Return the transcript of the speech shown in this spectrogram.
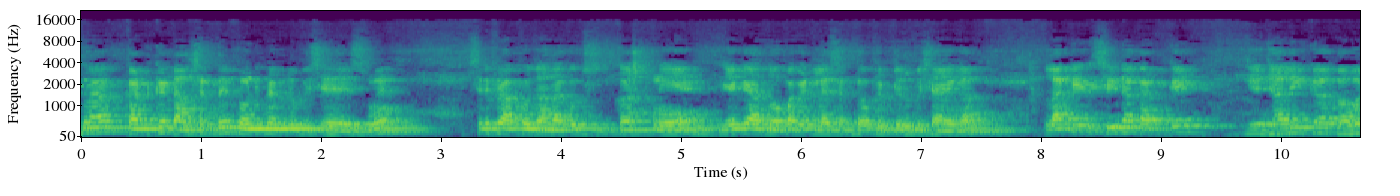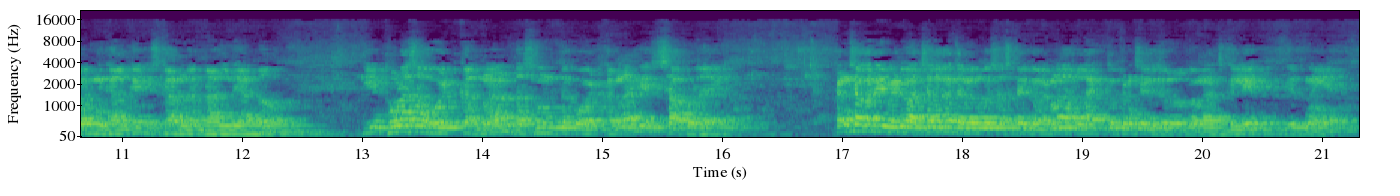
तरह कट के डाल सकते हैं। ट्वेंटी फाइव रुपीज़ है इसमें। सिर्फ़ आपको ज़्यादा कुछ कष्ट नहीं है। ये क्या, दो पैकेट ले सकते हो, फिफ्टी रुपीज़ आएगा। लाके सीधा कट के ये जाली का कवर निकाल के इसका अंदर डाल दिया तो ये थोड़ा सा वेट करना, दस मिनट तक वेट करना, ये साफ़ हो जाएगा। फ्रेंड्स अगर ये वीडियो अच्छा लगा, चैनल को सब्सक्राइब करना और लाइक तो फ्रेंड्स ज़रूर करना, आज के लिए इतना ही है।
